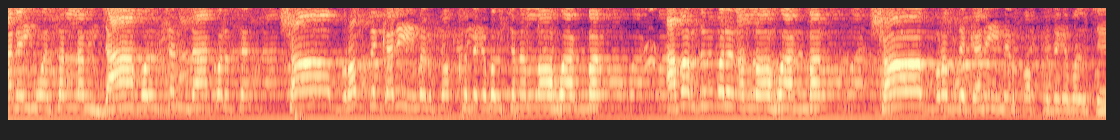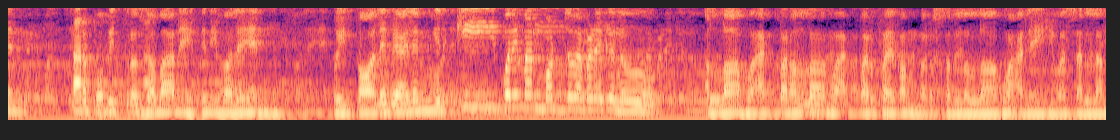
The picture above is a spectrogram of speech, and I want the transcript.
আলাইসাল্লাম যা বলছেন, যা করেছেন, সব রব্বে কারীমের পক্ষ থেকে বলছেন, আল্লাহ আকবার। আবার যদি বলেন, আল্লাহ আকবার, সব রব্বে কারীমের পক্ষ থেকে বলছেন, তার পবিত্র জবানে তিনি বলেন, ওই তলে আলমগীর কি পরিমাণ মর্যাদা বেড়ে গেল? আল্লাহ আকবর আল্লাহ আকবর, পয়গম্বর সাল্লাল্লাহু আলাইসাল্লাম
